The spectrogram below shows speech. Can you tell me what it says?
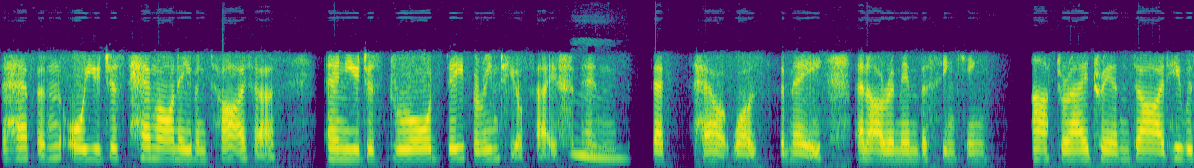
to happen? Or you just hang on even tighter and you just draw deeper into your faith. And that's how it was for me. And I remember thinking after Adrian died, he was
